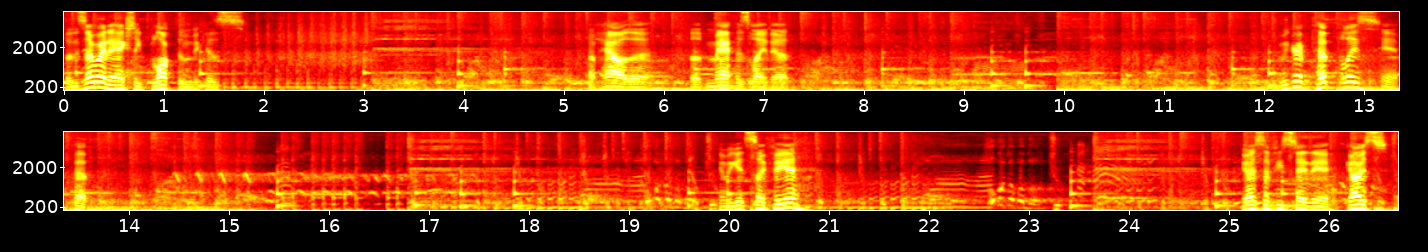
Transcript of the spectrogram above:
So there's no way to actually block them because of how the, the map is laid out. Can we grab Pip please? Yeah, Pip. Can we get Sophia? Ghost, if you stay there. Ghost,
